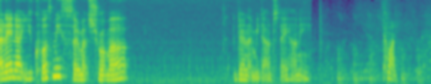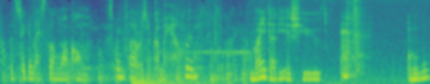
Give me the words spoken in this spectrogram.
Elena, you caused me so much trauma. Don't let me down today, honey. Come on, let's take a nice long walk home. The spring flowers are coming out. My daddy issues. oh.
